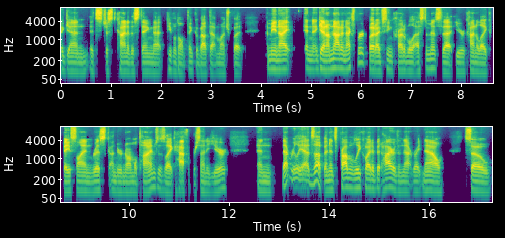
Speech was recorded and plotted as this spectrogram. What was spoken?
Again, it's just kind of this thing that people don't think about that much. But I mean, I, and again, I'm not an expert, but I've seen credible estimates that your kind of like baseline risk under normal times is like half a percent a year. And that really adds up. And it's probably quite a bit higher than that right now. So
